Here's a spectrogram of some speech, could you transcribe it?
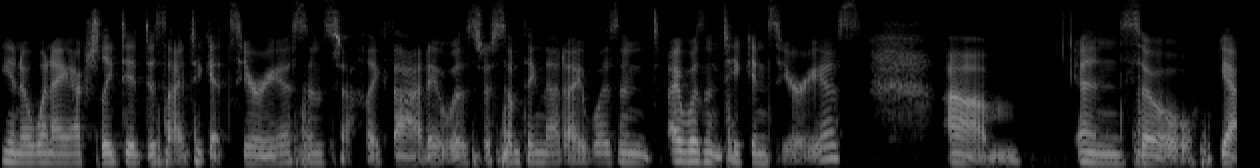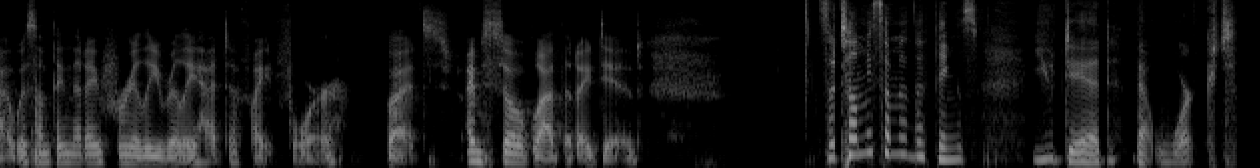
you know when i actually did decide to get serious and stuff like that it was just something that i wasn't i wasn't taken serious um and so yeah it was something that i really really had to fight for but i'm so glad that i did. So tell me some of the things you did that worked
